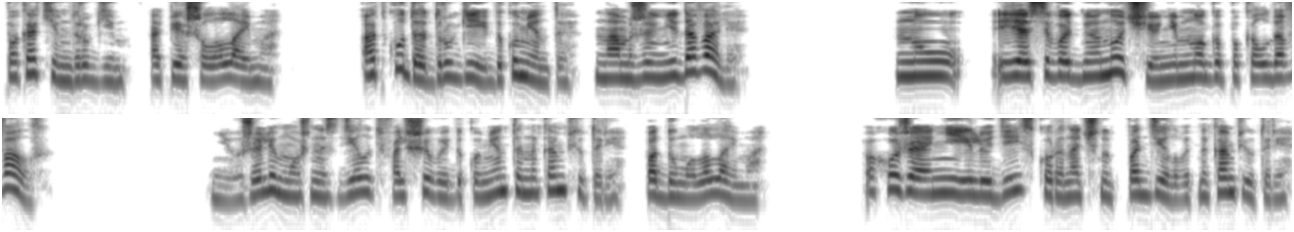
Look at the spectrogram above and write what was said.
«По каким другим?» — опешила Лайма. «Откуда другие документы? Нам же не давали». «Ну, я сегодня ночью немного поколдовал». «Неужели можно сделать фальшивые документы на компьютере?» — подумала Лайма. Похоже, они и людей скоро начнут подделывать на компьютере.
